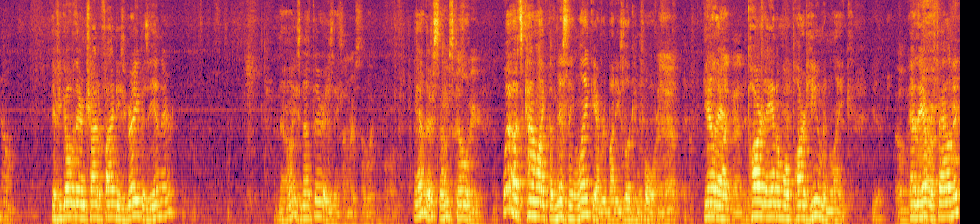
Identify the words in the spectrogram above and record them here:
No. If you go over there and try to find his grave, is he in there? No, he's not there, is he? Some are still looking for him. Yeah, there's some That's still. weird. Well, it's kind of like the missing link everybody's looking for. Yeah. You know that part animal, part human link. Oh, Have they ever found it?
